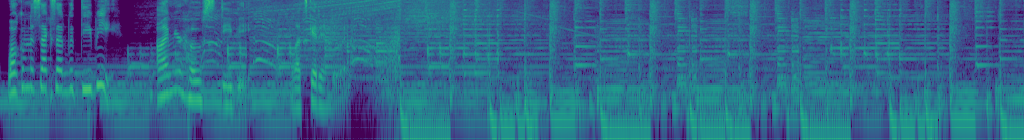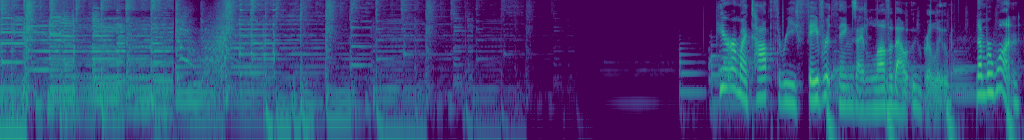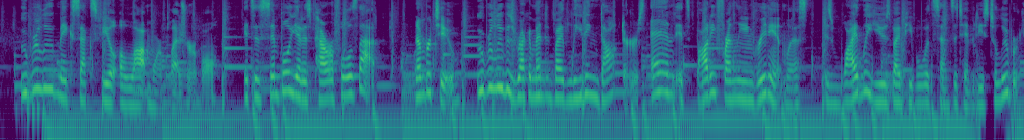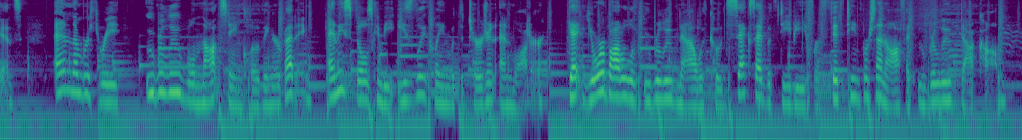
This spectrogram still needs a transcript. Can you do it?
Welcome to Sex Ed with DB. I'm your host, DB. Let's get into it. Here are my top three favorite things I love about Uberlube. Number one, Uberlube makes sex feel a lot more pleasurable. It's as simple yet as powerful as that. Number two, Uberlube is recommended by leading doctors, and its body friendly ingredient list is widely used by people with sensitivities to lubricants. And number three, Uberlube will not stain clothing or bedding. Any spills can be easily cleaned with detergent and water. Get your bottle of Uberlube now with code SEXEDWITHDB for 15% off at uberlube.com.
